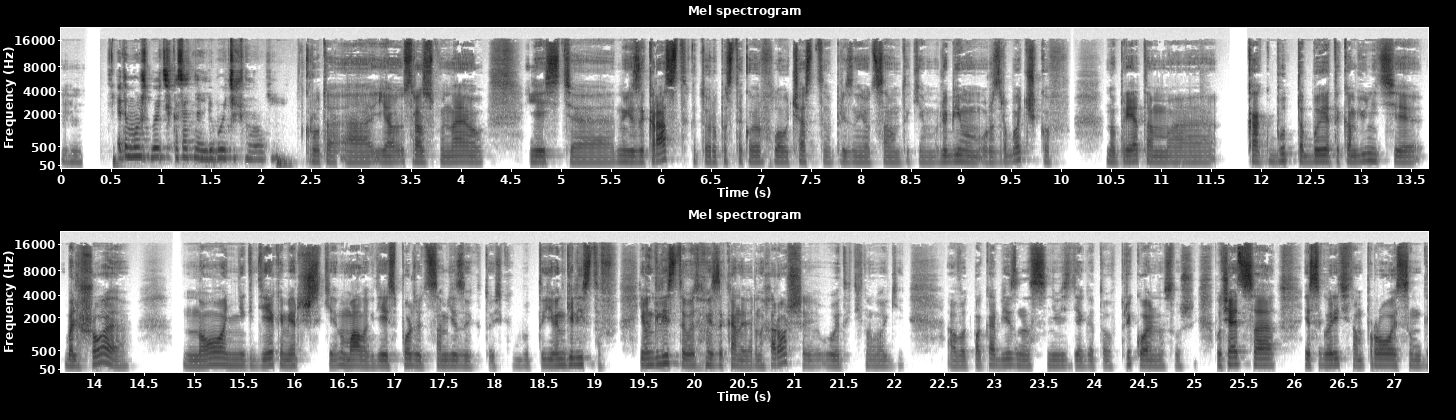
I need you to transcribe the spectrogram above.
uh-huh. Это может быть касательно любой технологии. Круто. А, я сразу вспоминаю, есть э, ну, язык Rust, который по Stack Overflow часто признается самым таким любимым у разработчиков, но при этом э, как будто бы это комьюнити большое, но нигде коммерчески, ну, мало где используют сам язык. То есть как будто евангелистов, евангелисты у этого языка, наверное, хорошие, у этой технологии, а вот пока бизнес не везде готов. Прикольно, слушай. Получается, если говорить там про СНГ,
